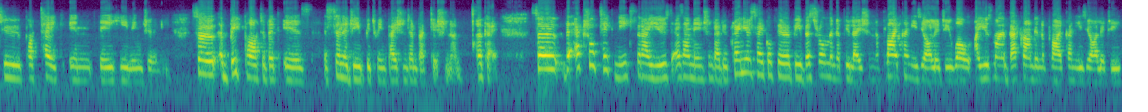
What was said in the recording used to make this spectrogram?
to partake in their healing journey. So, a big part of it is a synergy between patient and practitioner. Okay, so the actual techniques that I used, as I mentioned, I do craniosacral therapy, visceral manipulation, applied kinesiology. Well, I use my background in applied kinesiology.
